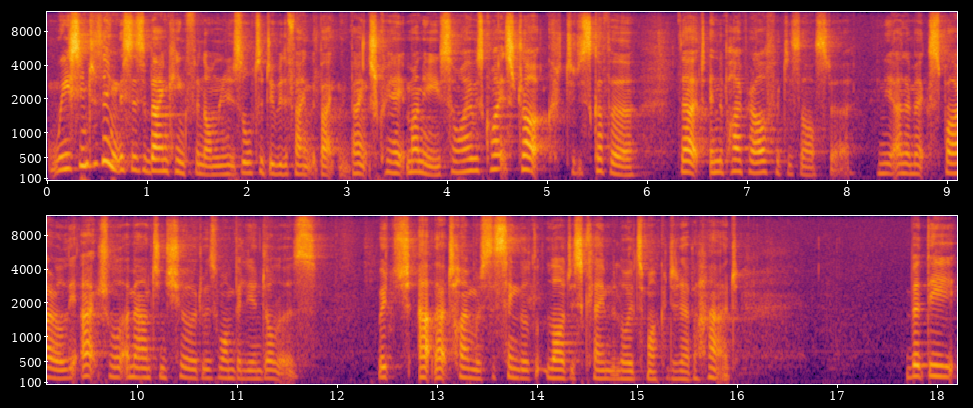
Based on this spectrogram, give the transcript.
We seem to think this is a banking phenomenon. It's all to do with the fact that bank banks create money. So I was quite struck to discover that in the Piper Alpha disaster, in the LMX spiral, the actual amount insured was $1 billion, which at that time was the single largest claim the Lloyd's market had ever had. But the,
